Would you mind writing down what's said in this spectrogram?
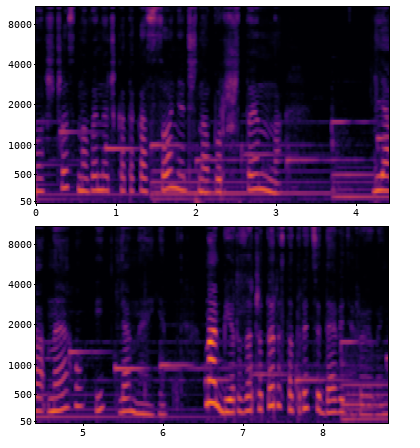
але щось новиночка така сонячна, бурштинна для него і для неї. Набір за 439 гривень.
